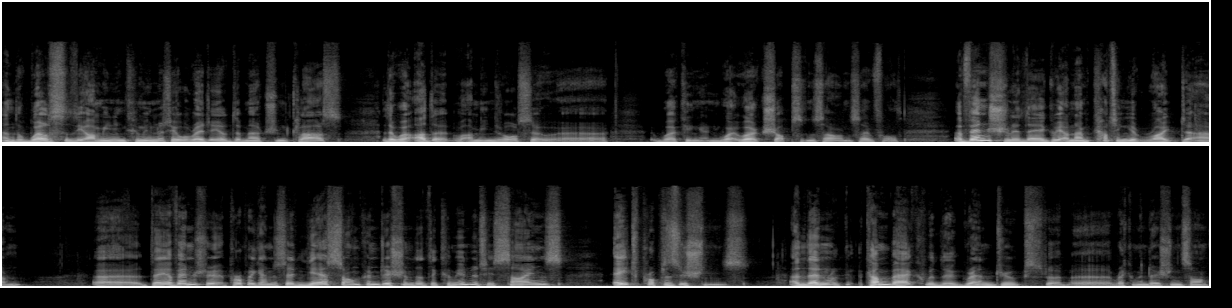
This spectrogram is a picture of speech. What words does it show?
and the wealth of the Armenian community already, of the merchant class. There were other Armenians also uh, working in wor workshops and so on and so forth. Eventually they agree, and I'm cutting it right down, uh, they eventually, propaganda said yes on condition that the community signs eight propositions and then come back with the Grand Duke's uh, uh, recommendations on,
